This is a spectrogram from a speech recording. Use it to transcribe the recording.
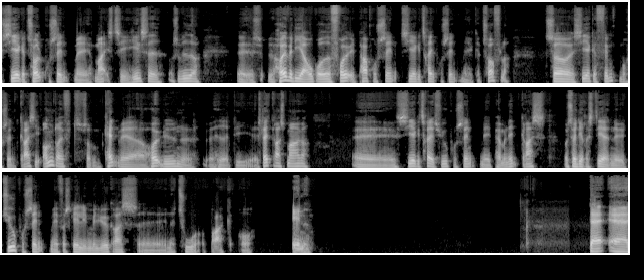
cirka 12% med majs til helsæd osv., øh, øh, højværdiafgrøder, frø et par procent, cirka 3% med kartofler, så cirka 15% græs i omdrift, som kan være højlydende hvad hedder det, øh, slatgræsmarker, øh, cirka 23% med permanent græs, og så de resterende 20% med forskellige miljøgræs, øh, natur, brak og andet. Der er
